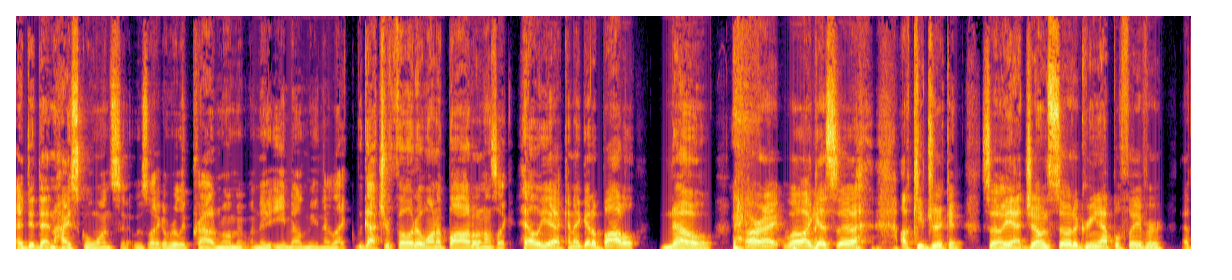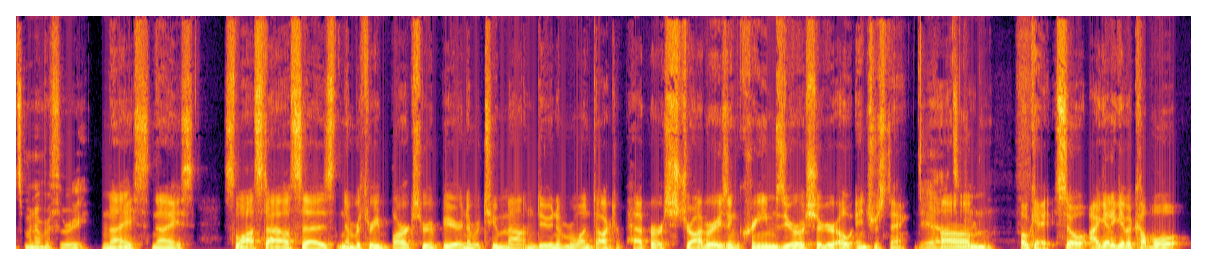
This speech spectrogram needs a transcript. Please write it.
I, I did that in high school once, and it was like a really proud moment when they emailed me and they're like, "We got your photo on a bottle," and I was like, "Hell yeah! Can I get a bottle?" No. All right. Well, I guess uh, I'll keep drinking. So yeah, Jones Soda, green apple flavor. That's my number three. nice, nice. Slot Style says number three, Barq's Root Beer. Number two, Mountain Dew. Number one, Dr. Pepper. Strawberries and cream, zero sugar. Oh, interesting. Yeah. Um, okay, so I got to give a couple.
